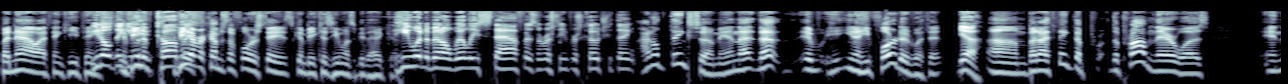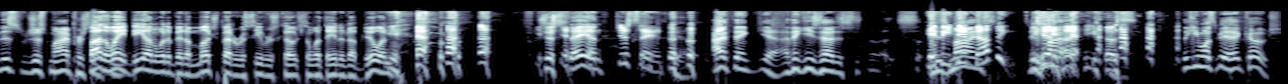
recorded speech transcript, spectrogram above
but now I think he thinks You don't think he would have come If he as- ever comes to Florida State, it's going to be because he wants to be the head coach. He wouldn't have been on Willie's staff as a receivers coach. You think? I don't think so, man. That that it, he, you know he flirted with it. Yeah. Um, but I think the the problem there was, and this is just my perception. By the way, Deion would have been a much better receivers coach than what they ended up doing. Yeah. Just saying. Just saying. I think yeah, I think he's had his. uh, If his he did nothing. his Yeah, mind- yes. I think he wants to be a head coach.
